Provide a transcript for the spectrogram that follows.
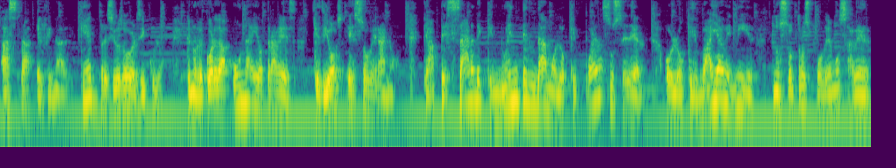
hasta el final. Qué precioso versículo que nos recuerda una y otra vez que Dios es soberano, que a pesar de que no entendamos lo que pueda suceder o lo que vaya a venir, nosotros podemos saber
